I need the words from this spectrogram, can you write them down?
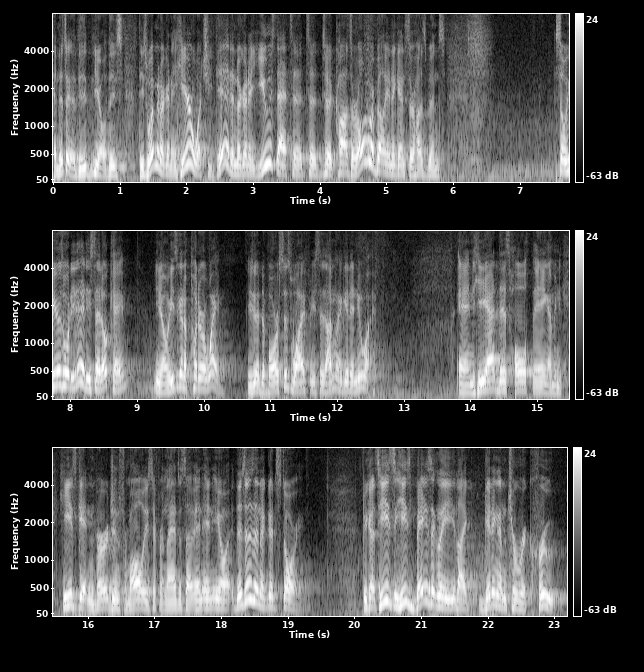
And this, uh, you know, these, these women are going to hear what she did, and they're going to use that to, to, to cause their own rebellion against their husbands. So here's what he did. He said, okay, you know, he's going to put her away. He's going to divorce his wife, and he says, I'm going to get a new wife. And he had this whole thing. I mean, he's getting virgins from all these different lands and stuff. And, and you know, this isn't a good story. Because he's, he's basically like getting them to recruit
